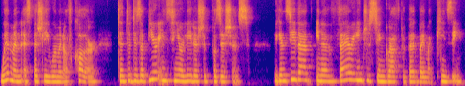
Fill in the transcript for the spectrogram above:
women, especially women of color, tend to disappear in senior leadership positions. We can see that in a very interesting graph prepared by McKinsey.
